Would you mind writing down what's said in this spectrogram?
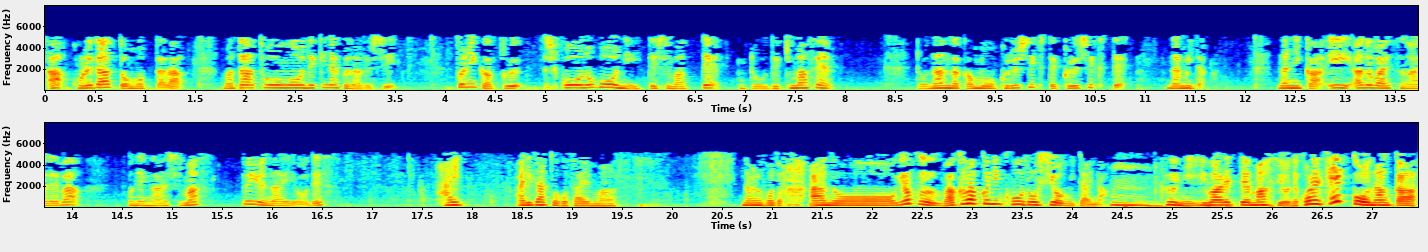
あ、これだと思ったら、また統合できなくなるし、とにかく思考の方に行ってしまって、できません。なんだかもう苦しくて苦しくて涙。何かいいアドバイスがあればお願いします。という内容です。はい。ありがとうございます。なるほど。あのー、よくワクワクに行動しようみたいな風に言われてますよね。これ結構なんか、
